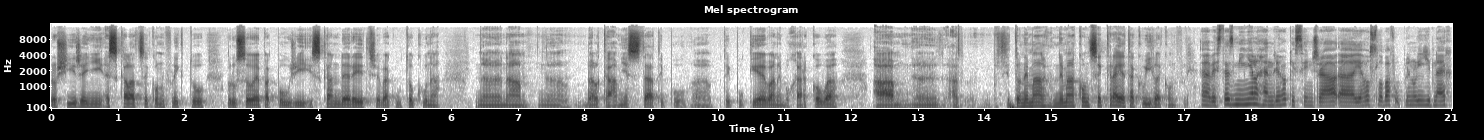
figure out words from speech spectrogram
rozšíření, eskalace konfliktu. Rusové pak použijí Iskandery třeba k útoku na, na, na velká města typu, eh, typu Kijeva nebo Charkova a, eh, a prostě to nemá, nemá konce kraje takovýhle konflikt. Eh, vy jste zmínil Henryho Kissingera. Eh, jeho slova v uplynulých dnech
